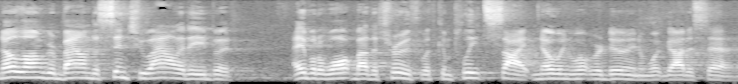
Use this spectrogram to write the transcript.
no longer bound to sensuality, but able to walk by the truth with complete sight, knowing what we're doing and what God has said.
